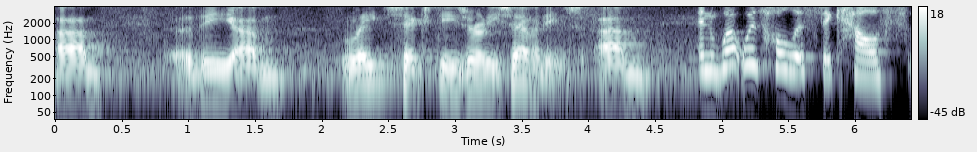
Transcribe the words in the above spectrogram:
um, the um, late 60s, early 70s. Um, and what was holistic health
